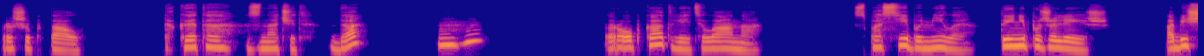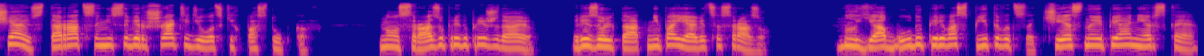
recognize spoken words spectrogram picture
прошептал. — Так это значит, да? — Угу. Робко ответила она. — Спасибо, милая, ты не пожалеешь. Обещаю стараться не совершать идиотских поступков. Но сразу предупреждаю, результат не появится сразу. Но я буду перевоспитываться, честная пионерская.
